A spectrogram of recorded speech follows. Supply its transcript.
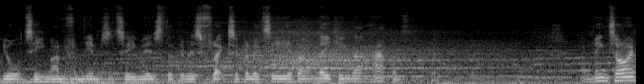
your team and from the IMSA team is that there is flexibility about making that happen. Meantime,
